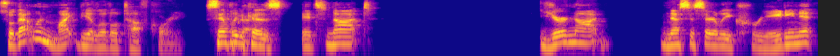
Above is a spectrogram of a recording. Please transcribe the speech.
So that one might be a little tough, Corey, simply Okay. because it's not, you're not necessarily creating it.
